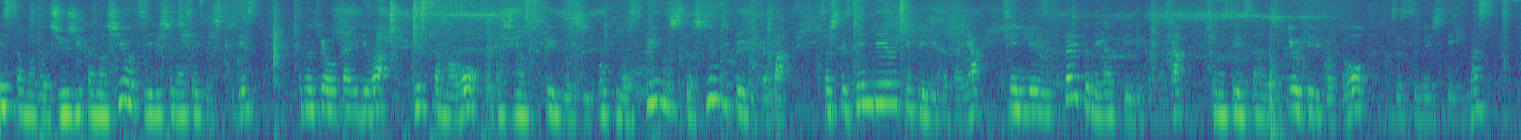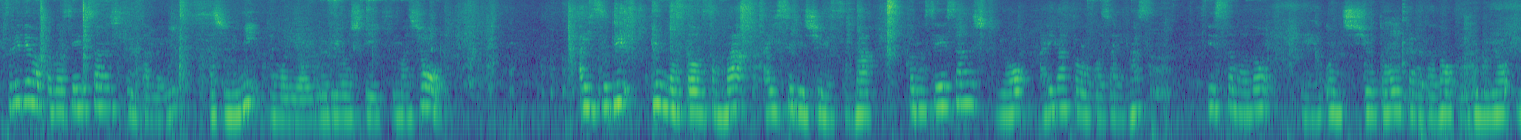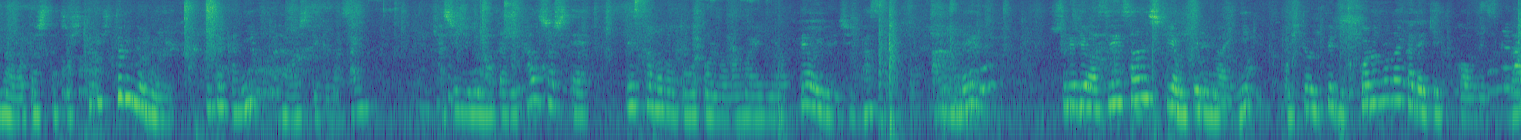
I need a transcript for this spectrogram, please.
イエス様の十字架の死を告げ知らせる式です。この教会ではイエス様を私の救い主僕の救い主と信じている方そして洗礼を受けている方や洗礼を受けたいと願っている方がこの生産式を受けることをお勧めしています。それではこの生産式のために初めに共にお祈りをしていきましょう。愛する天のお父様愛する主イエス様この生産式をありがとうございます。イエス様の、えー、御父と御体の恵みを今私たち一人一人の上に豊かに表してください。初めにわたり感謝してイエス様の尊いお名前によってお祈りします。アーメン。それでは生産式を受ける前にお一人一人心の中で結構ですから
